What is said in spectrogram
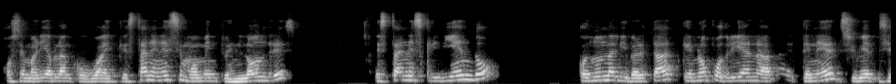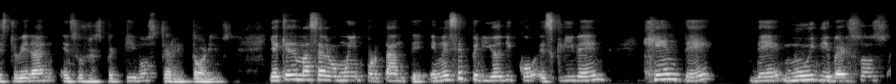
José María Blanco White, que están en ese momento en Londres, están escribiendo con una libertad que no podrían tener si, si, estuvieran en sus respectivos territorios. Y aquí además algo muy importante, en ese periódico escriben gente de muy diversos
